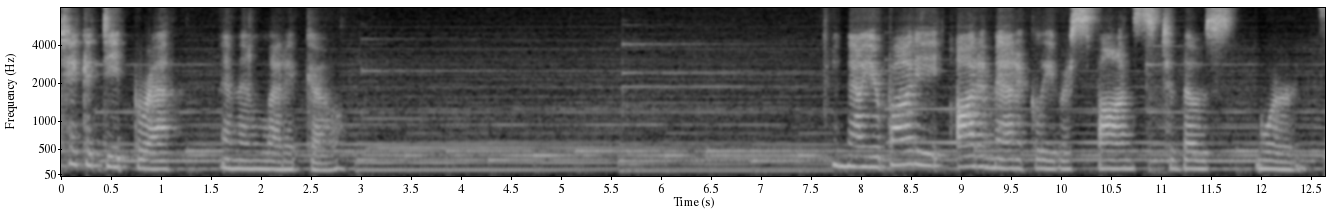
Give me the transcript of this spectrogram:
Take a deep breath and then let it go. And now your body automatically responds to those words.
